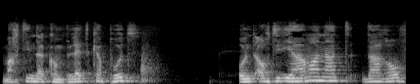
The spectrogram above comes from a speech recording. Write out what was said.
macht ihn da komplett kaputt. Und auch Didi Hamann hat darauf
